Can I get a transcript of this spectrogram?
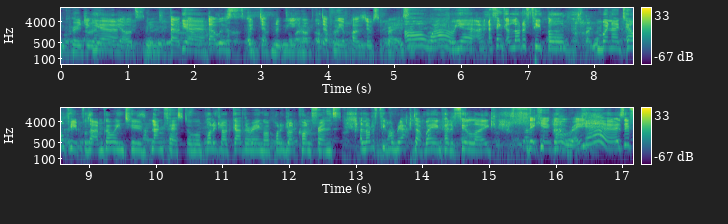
encouraging Yeah. everybody else. And that, Yeah. that, that was a definitely definitely a positive surprise. Oh wow, yeah. I, I think a lot of people, when I tell people that I'm going to Langfest or Polyglot Gathering or Polyglot Conference, a lot of people react that way and kind of feel like they can't go, right? Yeah, as if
